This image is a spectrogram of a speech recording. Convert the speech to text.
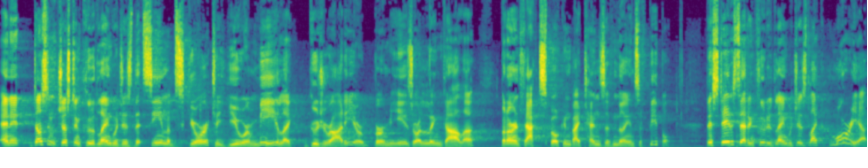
and it doesn't just include languages that seem obscure to you or me, like Gujarati or Burmese or Lingala, but are in fact spoken by tens of millions of people. This data set included languages like Morya,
